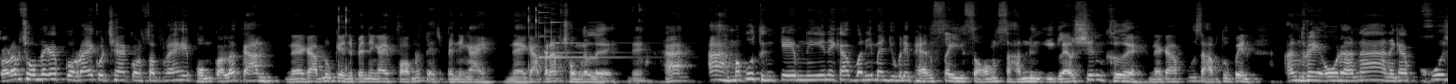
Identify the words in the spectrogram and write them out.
ก่อนรับชมนะครับกดไลค์กดแชร์กด subscribe ให้ผมก่อนแล้วกันนะครับลูกเกมจะเป็นยังไงฟอร์มนักเตะจะเป็นยังไงนะครับไปรับชมกันเลยเนี่ยฮะอะมาพูดถึงเกมนี้นะครับวันนี้แมนยูไม่ได้แผน 4 2 3 1 อีกแล้วเช่นเคยนะครับผู้สาประตูเป็นอันเดรโอดาน่านะครับโคช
